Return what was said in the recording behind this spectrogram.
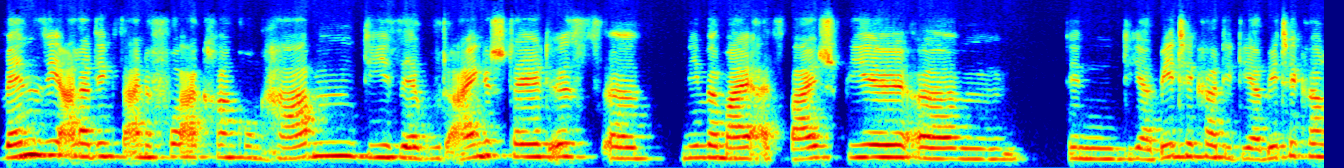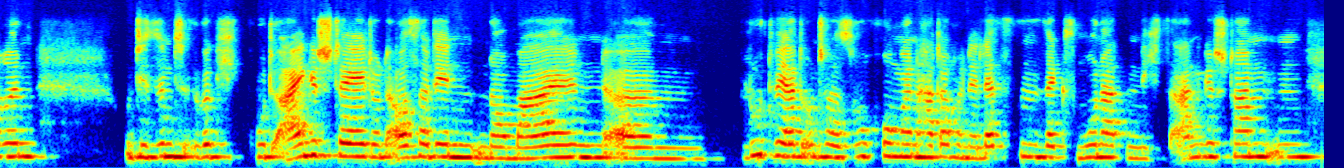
wenn Sie allerdings eine Vorerkrankung haben, die sehr gut eingestellt ist, äh, nehmen wir mal als Beispiel ähm, den Diabetiker, die Diabetikerin, und die sind wirklich gut eingestellt und außer den normalen ähm, Blutwertuntersuchungen hat auch in den letzten sechs Monaten nichts angestanden.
